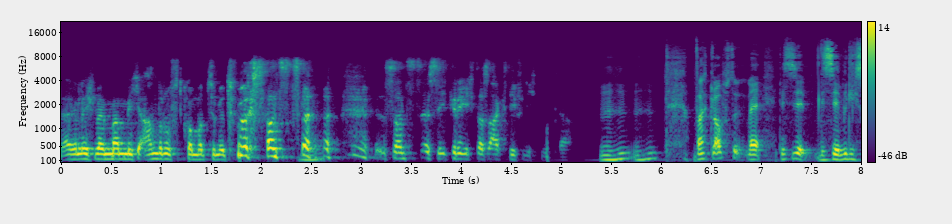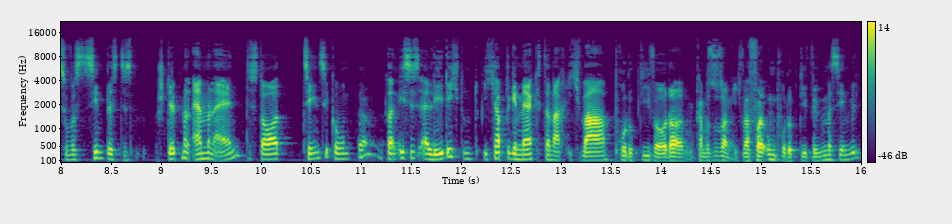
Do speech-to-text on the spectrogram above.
eigentlich, wenn man mich anruft, kommt man zu mir durch, sonst, mhm. sonst kriege ich das aktiv nicht mit. Ja. Mhm, mh. Was glaubst du, weil das ist, ja, das ist ja wirklich so was Simples, das stellt man einmal ein, das dauert 10 Sekunden, ja. dann ist es erledigt und ich habe gemerkt danach, ich war produktiver oder kann man so sagen, ich war voll unproduktiver, wie man sehen will.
